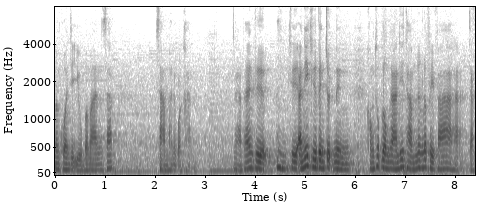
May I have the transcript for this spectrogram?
มันควรจะอยู่ประมาณสัก 3,000 กว่าคันนะฮะเพราะฉะนั้นคือคืออันนี้คือเป็นจุดหนึ่งของทุกโรงงานที่ทำเรื่องรถไฟฟ้าฮะจาก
